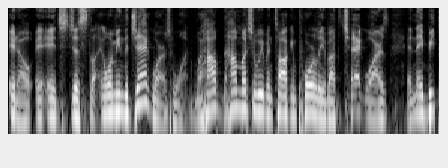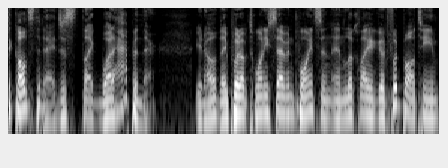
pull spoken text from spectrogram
you know, it, it's just like, well, I mean, the Jaguars won. Well, how, how much have we been talking poorly about the Jaguars and they beat the Colts today? Just like what happened there? You know, they put up 27 points and, and looked like a good football team.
